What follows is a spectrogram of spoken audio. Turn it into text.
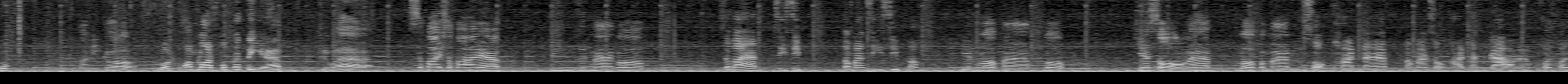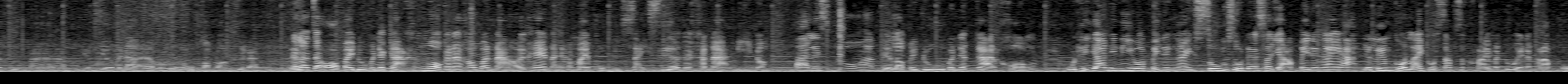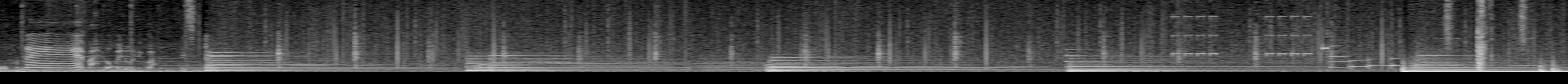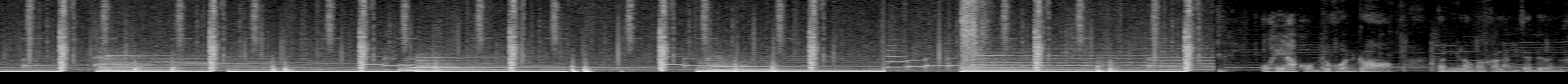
ตอนนี้ก็ลดความร้อนปกติครับ ถือว่าสบายสบายๆครับ วิ่งขึ้นมาก็สบายครับ40 ประมาณ 40 เนาะเลี้ยงรอบมารอบ กียร์สองนะครับ รอบประมาณ 2,000 นะครับ ประมาณ 2,000 1,900นะครับ ค่อยๆ ขึ้นมานะครับเยอะเยอะไม่ได้นะครับโอ้โหความร้อนขึ้นนะเดี๋ยวเราจะออกไปดูบรรยากาศข้างนอกกันนะครับว่าหนาวแค่ไหนทำไมผมถึงใส่เสื้อกันขนาดนี้เนาะไปเลสโกครับ เดี๋ยวเราไปดูบรรยากาศของอุทยานที่นี่ว่าเป็นยังไง สูงสุดในสยามเป็นยังไงอะอย่าลืมกดไลค์กด Subscribe มันด้วยนะครับผมแน่ไปลงไปดูดีกว่า Let's go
